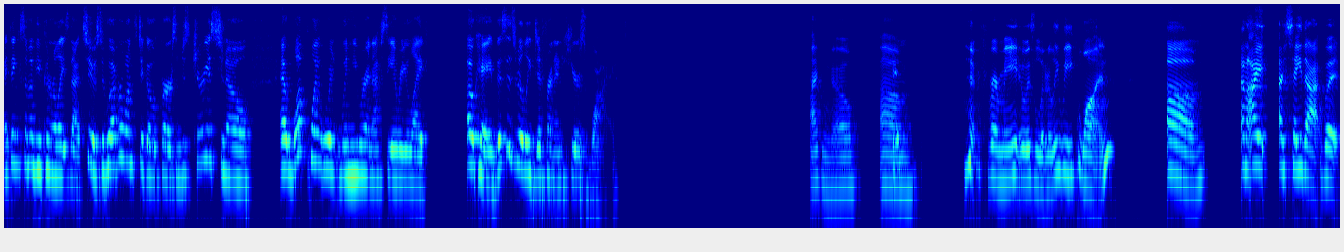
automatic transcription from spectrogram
I think some of you can relate to that too. So whoever wants to go first, I'm just curious to know at what point when, when you were in FCA were you like, okay, this is really different and here's why? I can go. Um for me it was literally week 1. Um and I I say that but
